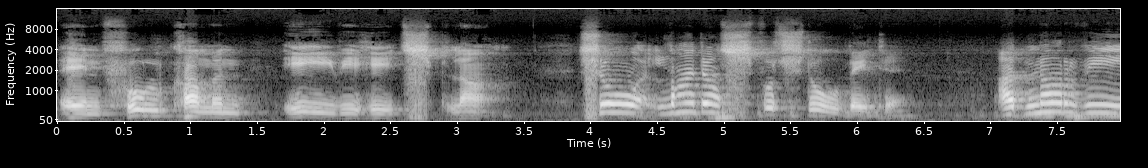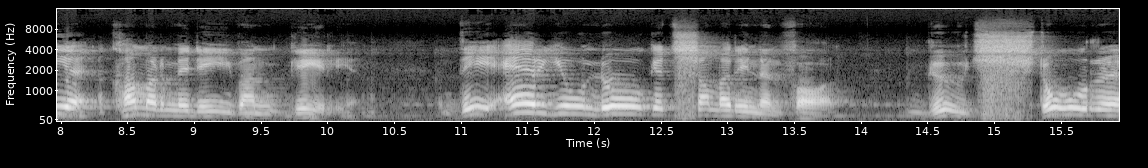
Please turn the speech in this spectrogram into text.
En fullkommen evighetsplan. Så la oss forstå dette at når vi kommer med evangeliet, det er jo noe som er innenfor Guds store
